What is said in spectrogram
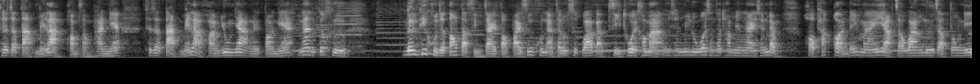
เธอจะตัดไหมล่ะความสัมพันธ์เนี้ยเธอจะตัดไหมล่ะความยุ่งยากในตอนเนี้ยนั่นก็คือ เรื่องที่คุณจะต้องตัดสินใจต่อไป ซึ่งคุณอาจจะรู้สึกว่าแบบสี่ถ้วยเข้ามาเออฉันไม่รู้ว่าฉันจะทำยังไง ฉันแบบขอพักก่อนได้ไหมอยากจะวางมือจากตรงนี้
